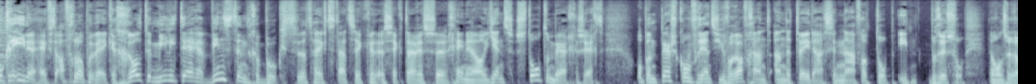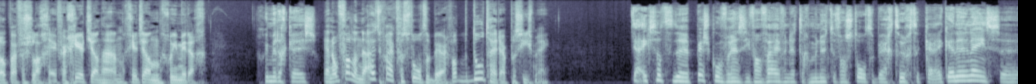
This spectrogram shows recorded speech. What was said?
Oekraïne heeft de afgelopen weken grote militaire winsten geboekt. Dat heeft staatssecretaris-generaal Jens Stoltenberg gezegd op een persconferentie voorafgaand aan de tweedaagse NAVO-top in Brussel. Door onze Europa-verslaggever Geert-Jan Haan. Geert-Jan, goedemiddag. Goedemiddag, Kees. een opvallende uitspraak van Stoltenberg. Wat bedoelt hij daar precies mee? Ja, ik zat de persconferentie van 35 minuten van Stoltenberg terug te kijken. En ineens uh, uh,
